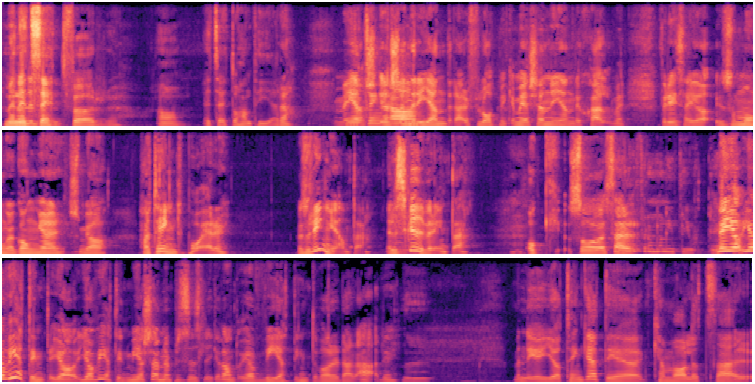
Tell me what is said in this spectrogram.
Men, Men ett det- sätt för, ja, ett sätt att hantera. Men jag jag, tänker- jag känner ja. igen det där, förlåt mycket, men jag känner igen det själv. För det är så, här, jag, så många gånger som jag har tänkt på er, men så ringer jag inte, eller skriver inte. Och så, så här, Varför har man inte gjort det? nej jag, jag vet inte, jag, jag vet inte, men jag känner precis likadant och jag vet inte vad det där är. Nej. Men det, jag tänker att det kan vara lite så här,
